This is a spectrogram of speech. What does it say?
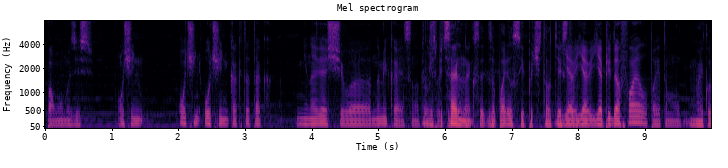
По-моему, здесь очень, очень-очень как-то так ненавязчиво намекается на то, я что... специально, типа, кстати, запарился и почитал текст я, я, я педофайл, поэтому Майкла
